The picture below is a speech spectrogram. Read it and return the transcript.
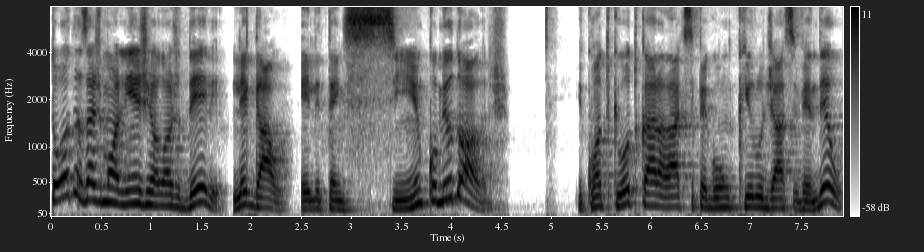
todas as molinhas de relógio dele, legal. Ele tem 5 mil dólares. Enquanto que o outro cara lá que você pegou um quilo de aço e vendeu,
